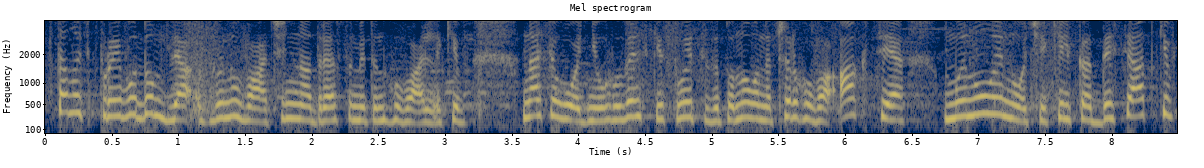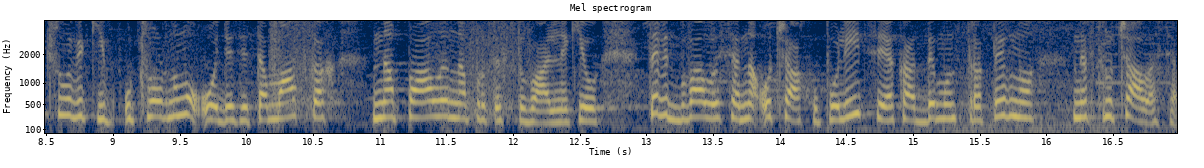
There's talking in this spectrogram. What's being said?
стануть приводом для звинувачень на адресу мітингувальників. На сьогодні у грузинській столиці запланована чергова акція. Минулої ночі кілька десятків чоловіків у чорному одязі та масках напали на протестувальників. Це відбувалося на очах у поліції, яка демонстративно не втручалася.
